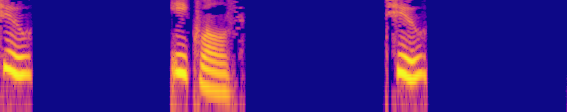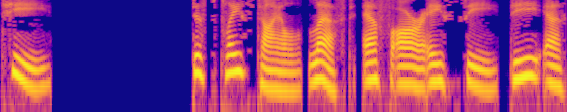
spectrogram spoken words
2 equals two T display style left frac ds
